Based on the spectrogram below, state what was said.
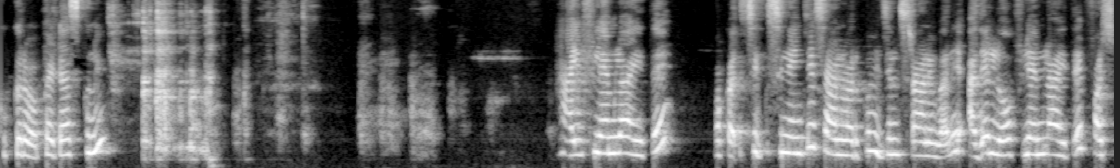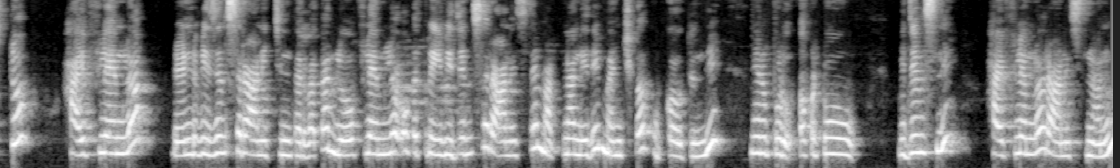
కుక్కర్ పెట్టేసుకుని హై ఫ్లేమ్ లో అయితే ఒక సిక్స్ నుంచి సెవెన్ వరకు విజిల్స్ రానివ్వాలి అదే లో ఫ్లేమ్ లో అయితే ఫస్ట్ హై ఫ్లేమ్ లో రెండు విజిల్స్ రానిచ్చిన తర్వాత లో ఫ్లేమ్ లో ఒక త్రీ విజిల్స్ రానిస్తే మటన్ అనేది మంచిగా కుక్ అవుతుంది నేను ఇప్పుడు ఒక టూ విజిల్స్ ని హై ఫ్లేమ్ లో రాణిస్తున్నాను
